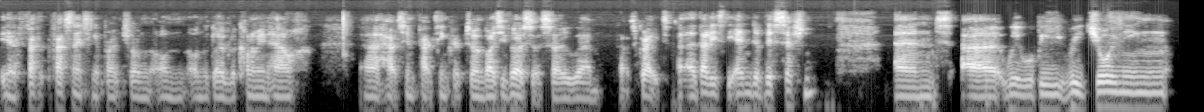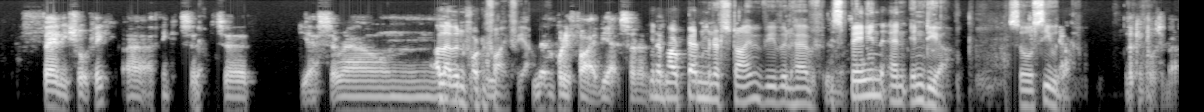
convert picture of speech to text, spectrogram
yeah, fa fascinating approach on, on, on the global economy and how uh, how it's impacting crypto and vice versa. So um, that's great. Uh, that is the end of this session, and uh, we will be rejoining fairly shortly. Uh, I think it's at uh, yes around 11:45. Yeah. 11:45. Yeah. So In about 10 minutes time, we will have Spain and India. So see you Yeah. there. looking forward to that.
